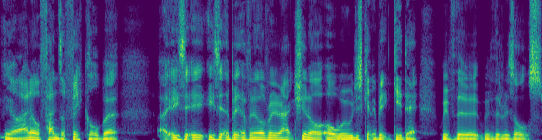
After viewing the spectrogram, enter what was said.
you know, I know fans are fickle, but is it is it a bit of an overreaction, or, or were we just getting a bit giddy with the with the results?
